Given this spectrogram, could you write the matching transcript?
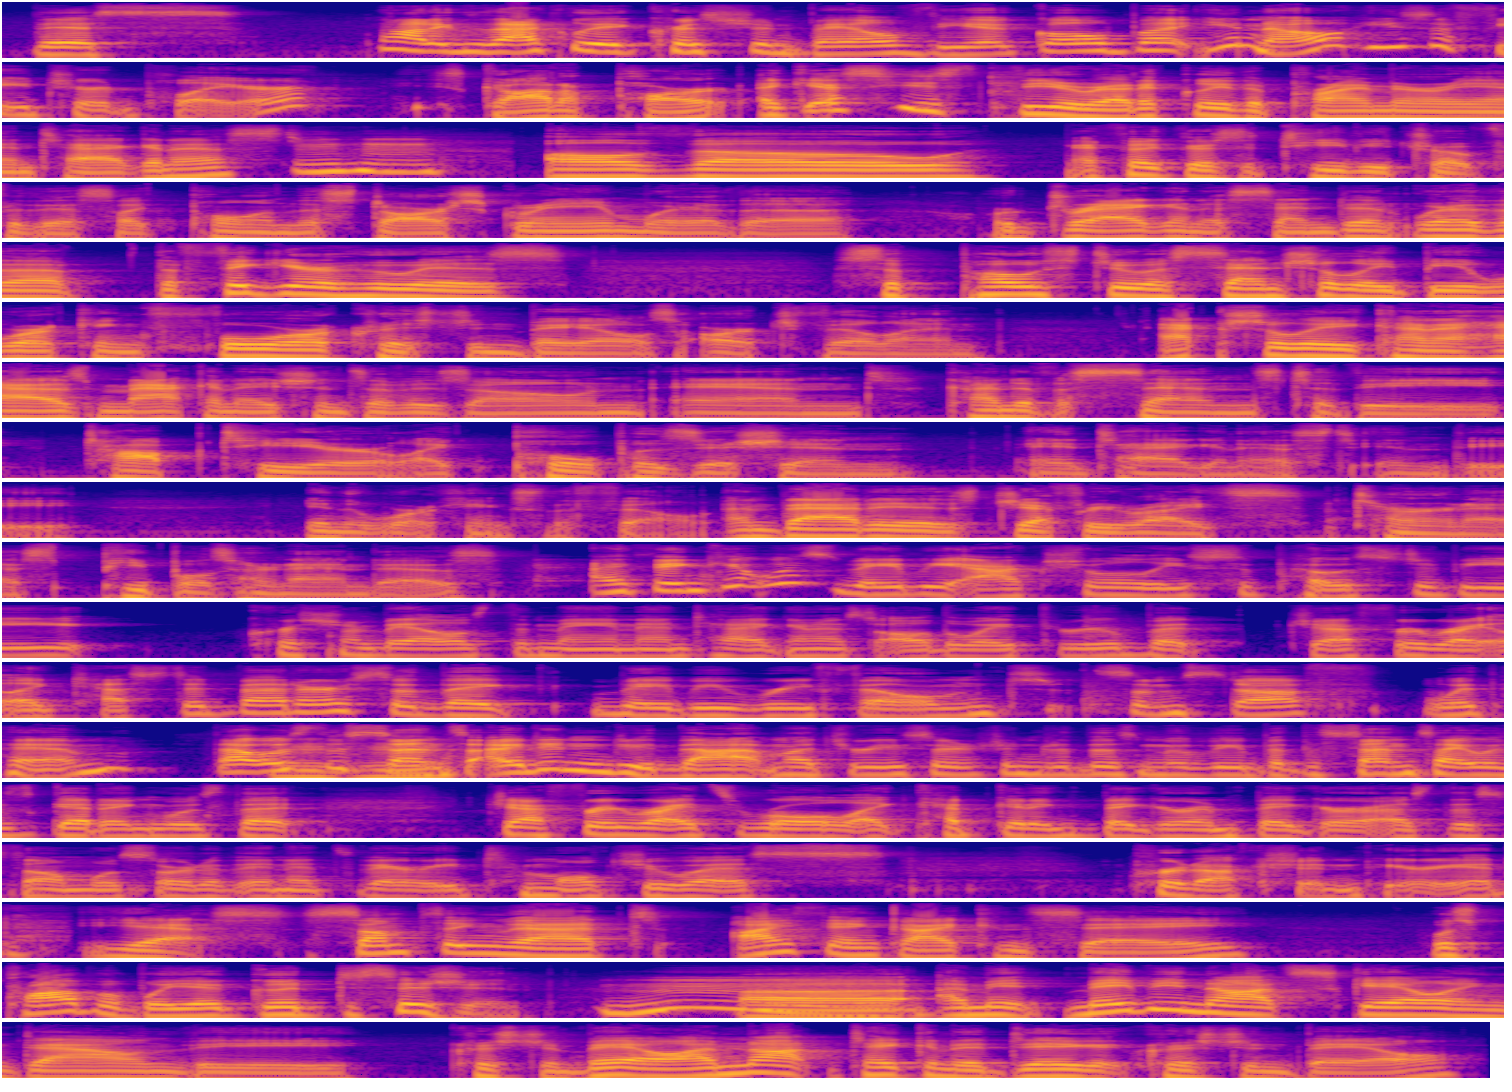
this not exactly a Christian Bale vehicle, but you know, he's a featured player. He's got a part. I guess he's theoretically the primary antagonist. Although I feel like there's a TV trope for this, like pulling the Starscream, where the or dragon ascendant, where the the figure who is supposed to essentially be working for Christian Bale's arch villain actually kind of has machinations of his own and kind of ascends to the top tier like pole position antagonist in the in the workings of the film. And that is Jeffrey Wright's turn as Peoples Hernandez. I think it was maybe actually supposed to be Christian Bale is the main antagonist all the way through, but Jeffrey Wright like tested better, so they maybe refilmed some stuff with him. That was the sense. I didn't do that much research into this movie, but the sense I was getting was that Jeffrey Wright's role like kept getting bigger and bigger as this film was sort of in its very tumultuous production period. Yes, something that I think I can say was probably a good decision. Uh, I mean, maybe not scaling down the Christian Bale. I'm not taking a dig at Christian Bale,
